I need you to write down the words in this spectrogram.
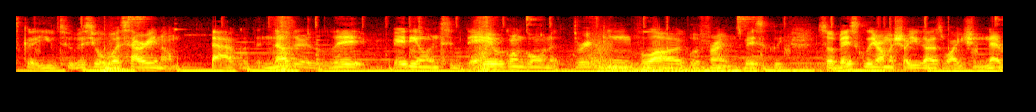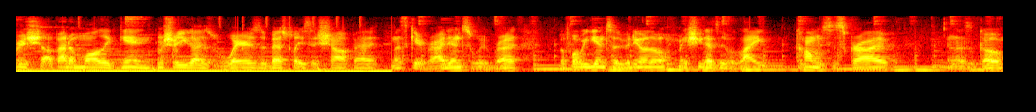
What's good YouTube? It's your boy Sari and I'm back with another lit video and today we're gonna go on a thrifting vlog with friends basically. So basically i'm gonna show you guys why you should never shop at a mall again. I'm gonna show you guys where is the best place to shop at. Let's get right into it bruh. Before we get into the video though make sure you guys leave a like comment subscribe and let's go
